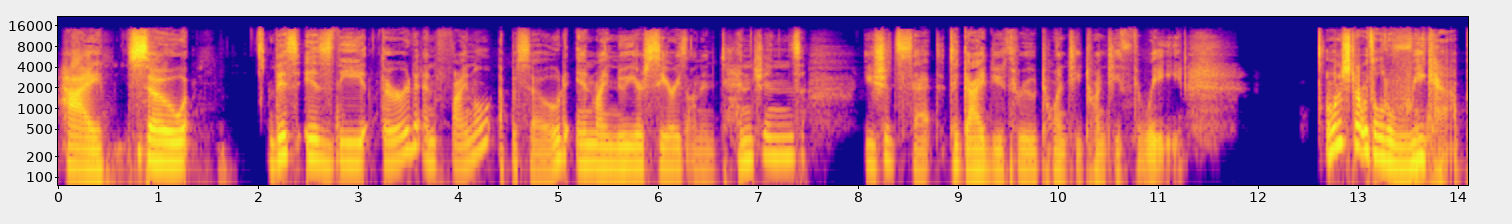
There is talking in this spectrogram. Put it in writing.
Hi. So, this is the third and final episode in my New Year series on intentions you should set to guide you through 2023. I want to start with a little recap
